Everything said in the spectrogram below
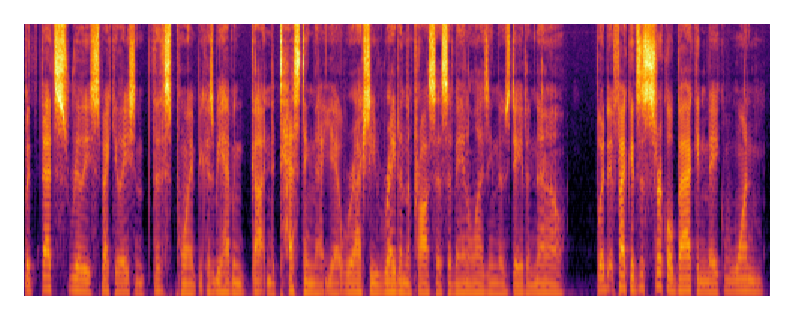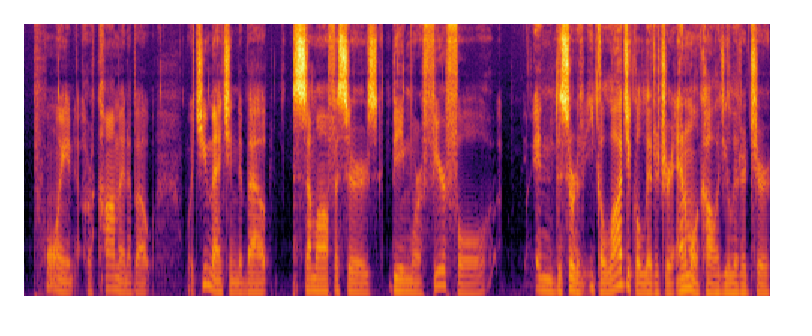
But that's really speculation at this point because we haven't gotten to testing that yet. We're actually right in the process of analyzing those data now. But if I could just circle back and make one point or comment about what you mentioned about some officers being more fearful in the sort of ecological literature, animal ecology literature,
